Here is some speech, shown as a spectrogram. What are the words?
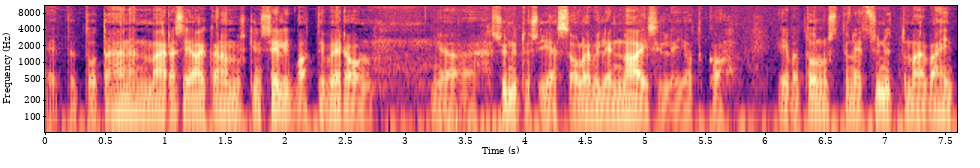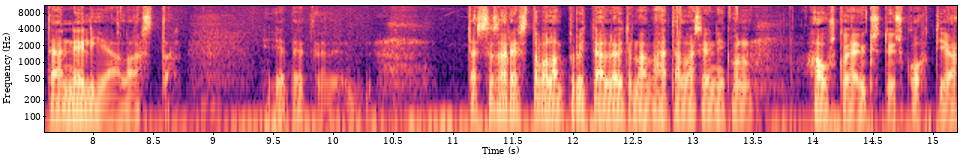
että tuota, hän määräsi aikana myöskin selibaattiveron ja synnytysiässä oleville naisille, jotka eivät onnistuneet synnyttämään vähintään neljää lasta. Et, et, tässä sarjassa tavallaan pyritään löytämään vähän tällaisia niin kuin hauskoja yksityiskohtia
